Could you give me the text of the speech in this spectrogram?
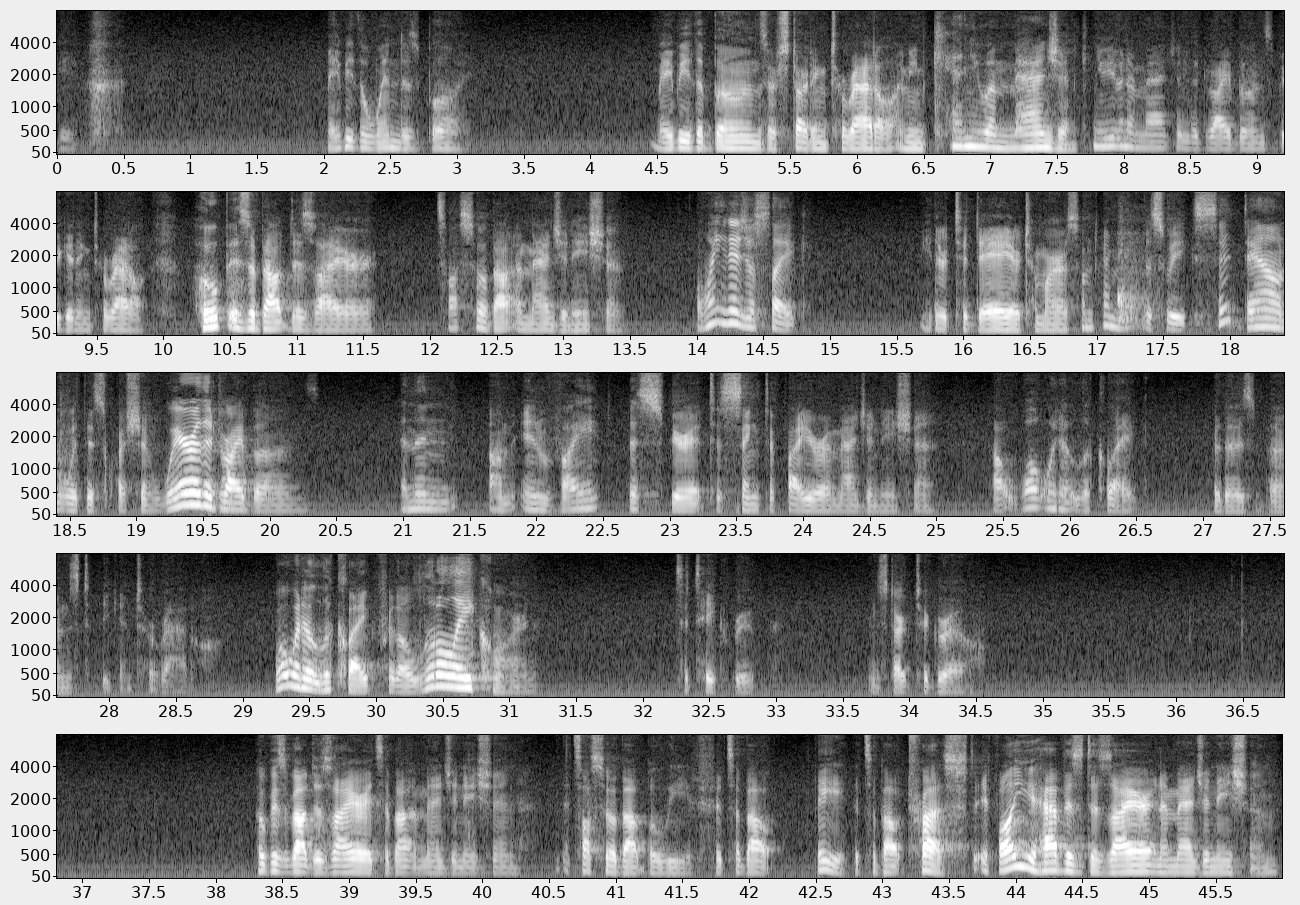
see, maybe the wind is blowing. Maybe the bones are starting to rattle. I mean, can you imagine? Can you even imagine the dry bones beginning to rattle? Hope is about desire, it's also about imagination. I want you to just like, either today or tomorrow, sometime this week, sit down with this question Where are the dry bones? And then um, invite the Spirit to sanctify your imagination about what would it look like for those bones to begin to rattle? What would it look like for the little acorn to take root and start to grow? Hope is about desire, it's about imagination, it's also about belief, it's about faith, it's about trust. If all you have is desire and imagination,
